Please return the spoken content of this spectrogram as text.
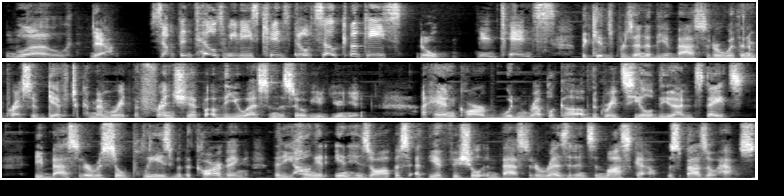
Whoa. Yeah. Something tells me these kids don't sell cookies. Nope. Intense. The kids presented the ambassador with an impressive gift to commemorate the friendship of the U.S. and the Soviet Union a hand carved wooden replica of the Great Seal of the United States. The ambassador was so pleased with the carving that he hung it in his office at the official ambassador residence in Moscow, the Spaso House.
